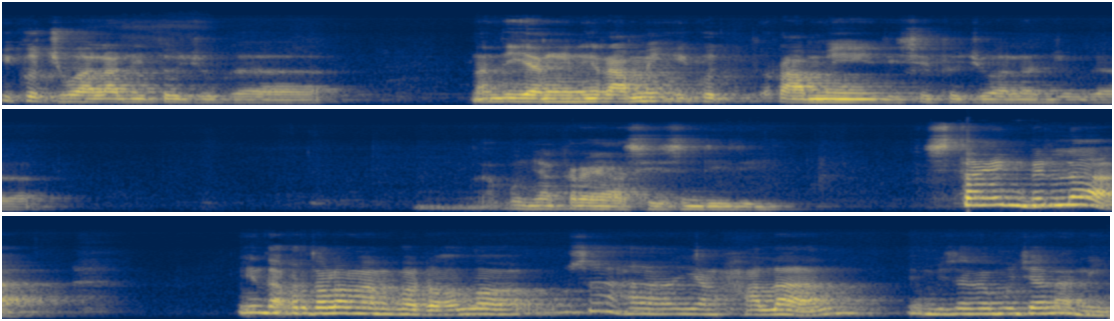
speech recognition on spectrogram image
Ikut jualan itu juga. Nanti yang ini rame ikut rame di situ jualan juga nggak punya kreasi sendiri. Stain billah. Minta pertolongan kepada Allah, usaha yang halal yang bisa kamu jalani.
